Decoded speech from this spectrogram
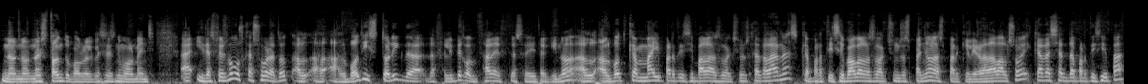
No, no, no és tonto, Pablo Iglesias, ni molt menys. Eh, I després va buscar, sobretot, el, el, el vot històric de, de Felipe González, que s'ha dit aquí, no? El, el vot que mai participava a les eleccions catalanes, que participava a les eleccions espanyoles perquè li agradava el PSOE, que ha deixat de participar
